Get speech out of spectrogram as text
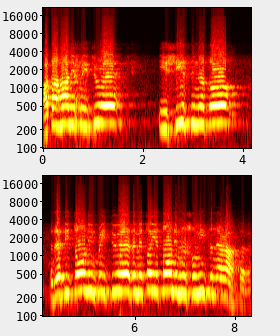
Ata hanin prej tyre, i shisnin ato dhe fitonin prej tyre dhe me to jetonin në shumicën e rasteve.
